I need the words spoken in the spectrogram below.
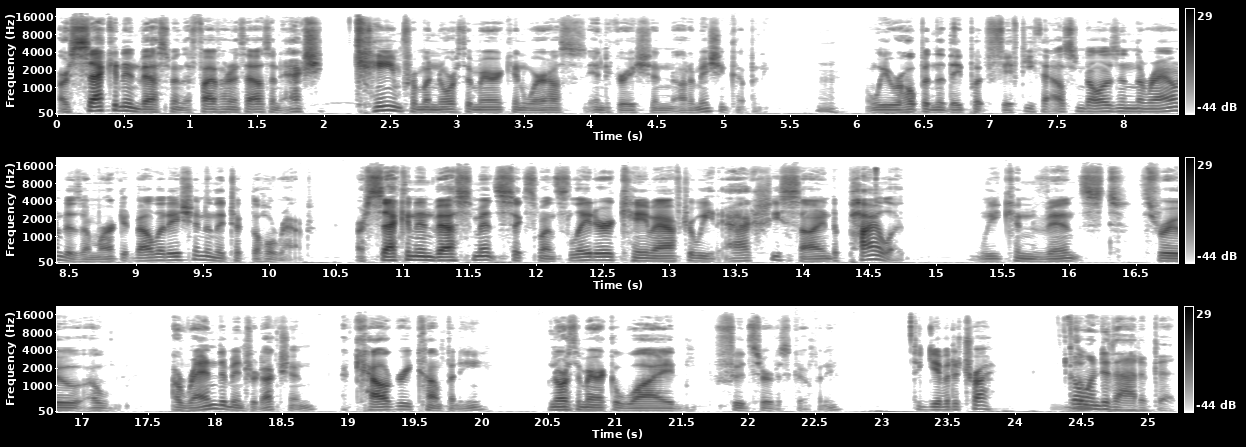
Our second investment, the 500,000, actually came from a North American warehouse integration automation company. Hmm. We were hoping that they'd put $50,000 in the round as a market validation, and they took the whole round. Our second investment, six months later, came after we'd actually signed a pilot. We convinced through a, a random introduction a Calgary company, North America wide food service company, to give it a try. Go the, into that a bit,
